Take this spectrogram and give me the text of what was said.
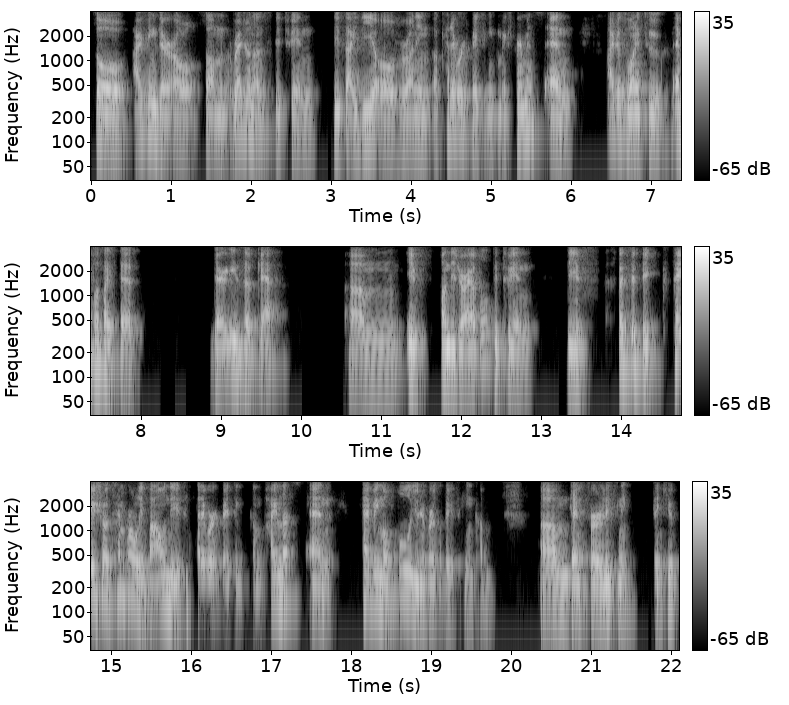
So I think there are some resonance between this idea of running a categorical basic income experiments. And I just wanted to emphasize that there is a gap um, if undesirable, between these specific spatial temporally bounded category basic income pilots and having a full universal basic income. Um, thanks for listening. Thank you.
